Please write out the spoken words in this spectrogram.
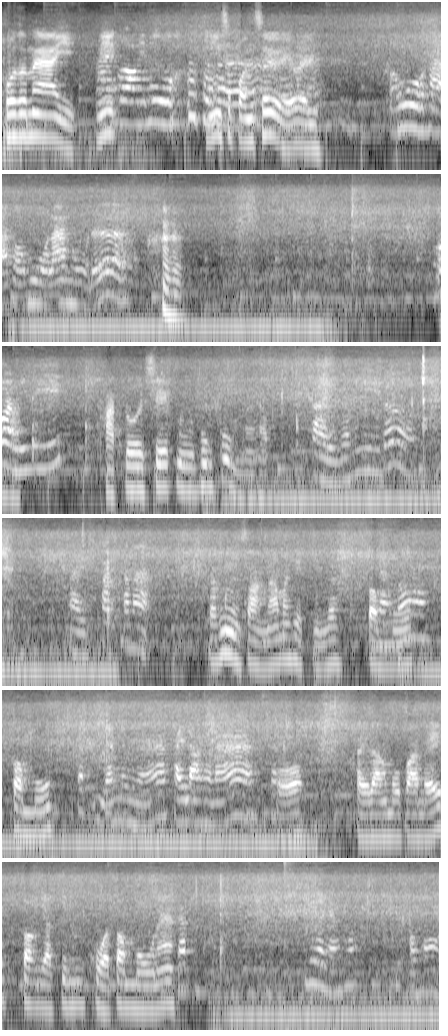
โฆษณาอีกนี่นี่กองไอ้หมูนี่สปอนเซอร์เว้ยของหมูค่ะของหมูร้านหมูเด้อก่อนนี้ดี ผัดโดยเชฟมือปุ้มๆนะครับไก่ก็มีเด้อไก่คัดขนาดจากมือสั่งน้ำมาเห็ดกินเลยต่อมหมูอย่างน้อยต่อมหมูกระเทียมหนึ่งนะไข่ลังอะนะอ๋อไข่รางโมปานไดต้องอยากกินขัวต่อมหมูนะกับเนื้ออย่างเขาที่เขาห้อง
